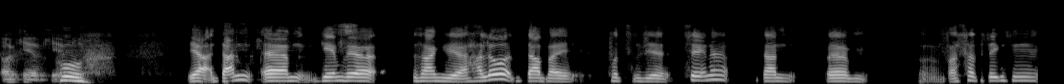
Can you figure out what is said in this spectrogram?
Okay, okay. Puh. okay. Ja, dann ähm, gehen wir, sagen wir Hallo, dabei putzen wir Zähne, dann ähm, Wasser trinken.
